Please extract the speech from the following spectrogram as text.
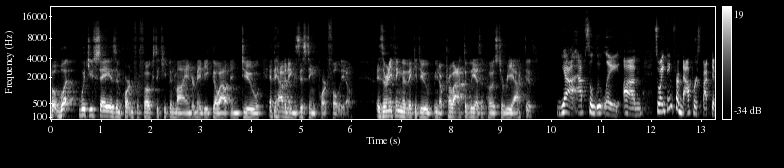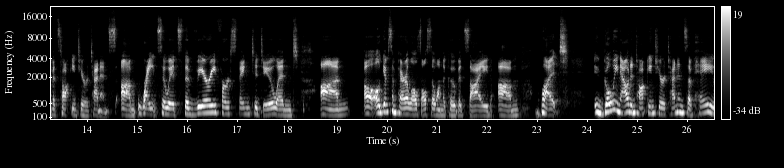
But what would you say is important for folks to keep in mind or maybe go out and do if they have an existing portfolio? Is there anything that they could do you know proactively as opposed to reactive yeah, absolutely. Um, so I think from that perspective, it's talking to your tenants, um, right? So it's the very first thing to do, and um, I'll, I'll, give some parallels also on the COVID side. Um, but going out and talking to your tenants of, hey,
